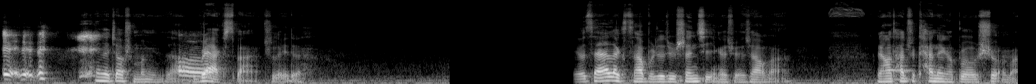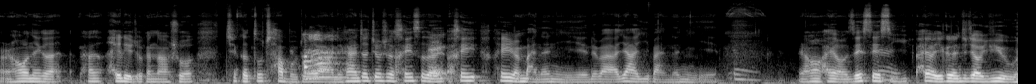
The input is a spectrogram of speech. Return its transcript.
对对对，那个叫什么名字啊、呃、？Rex 吧之类的。有一次，Alex 他不是去申请一个学校嘛，然后他去看那个 brochure 嘛，然后那个他黑里就跟他说，这个都差不多啦，啊、你看这就是黑色的黑黑人版的你，对吧？亚裔版的你，嗯，然后还有 this is、嗯、还有一个人就叫 you，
